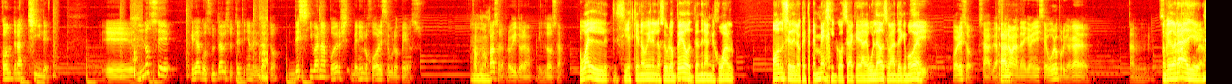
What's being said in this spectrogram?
contra Chile. Eh, no sé, quería consultarles si ustedes tenían el dato, de si van a poder venir los jugadores europeos. Facundo Mm. Paso, la Provítola, Vildosa. Igual, si es que no vienen los europeos, tendrían que jugar 11 de los que están en México. O sea que de algún lado se van a tener que mover. Sí, por eso. O sea, de afuera Claro. van a tener que venir seguro porque acá están. No quedó trabajo, nadie.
